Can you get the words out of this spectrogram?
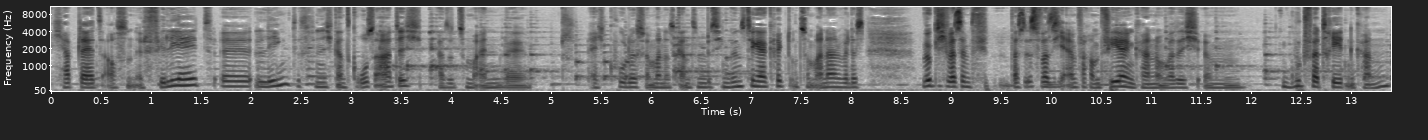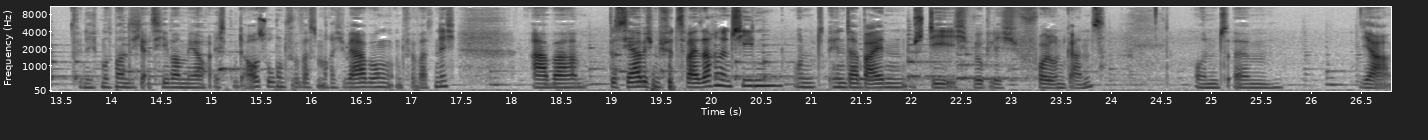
Ich habe da jetzt auch so einen Affiliate-Link, äh, das finde ich ganz großartig. Also zum einen, weil echt cool ist, wenn man das Ganze ein bisschen günstiger kriegt und zum anderen, weil es wirklich was, was ist, was ich einfach empfehlen kann und was ich ähm, gut vertreten kann. Finde ich, muss man sich als Hebamme ja auch echt gut aussuchen, für was mache ich Werbung und für was nicht. Aber bisher habe ich mich für zwei Sachen entschieden und hinter beiden stehe ich wirklich voll und ganz. Und ähm, ja,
